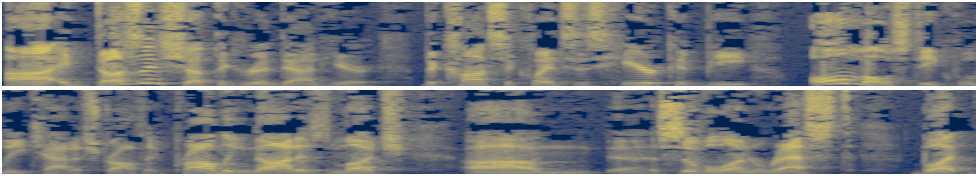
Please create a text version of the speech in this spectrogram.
uh, it doesn't shut the grid down here. The consequences here could be almost equally catastrophic. Probably not as much um, uh, civil unrest, but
